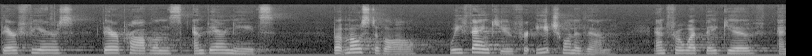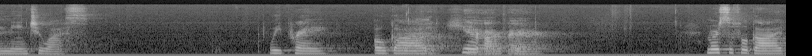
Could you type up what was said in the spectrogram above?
their fears, their problems, and their needs. But most of all, we thank you for each one of them and for what they give and mean to us. We pray, O God, God hear, hear, our, prayer. Merciful God,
